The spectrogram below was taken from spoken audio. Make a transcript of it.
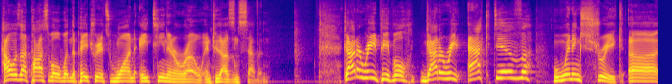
How was that possible when the Patriots won 18 in a row in 2007? Gotta read, people. Gotta read. Active winning streak. Uh,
